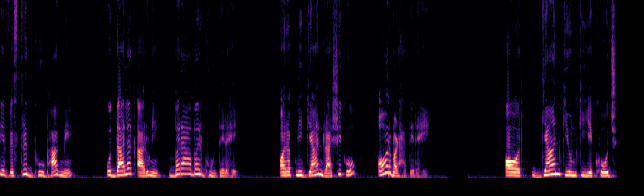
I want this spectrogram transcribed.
के विस्तृत भूभाग में उद्दालक आरुणि बराबर घूमते रहे और अपनी ज्ञान राशि को और बढ़ाते रहे। और ज्ञान की उनकी ये खोज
